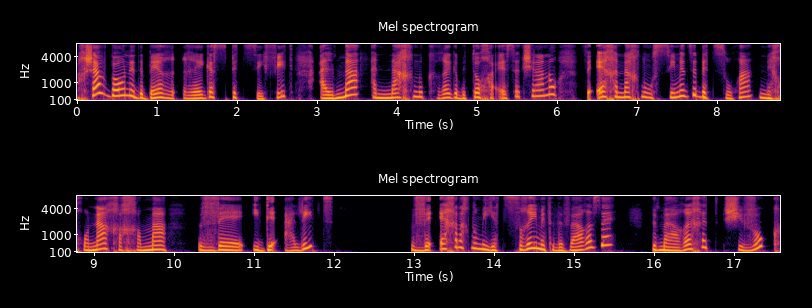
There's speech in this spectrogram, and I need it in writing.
עכשיו בואו נדבר רגע ספציפית על מה אנחנו כרגע בתוך העסק שלנו, ואיך אנחנו עושים את זה בצורה נכונה, חכמה ואידיאלית, ואיך אנחנו מייצרים את הדבר הזה במערכת שיווק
